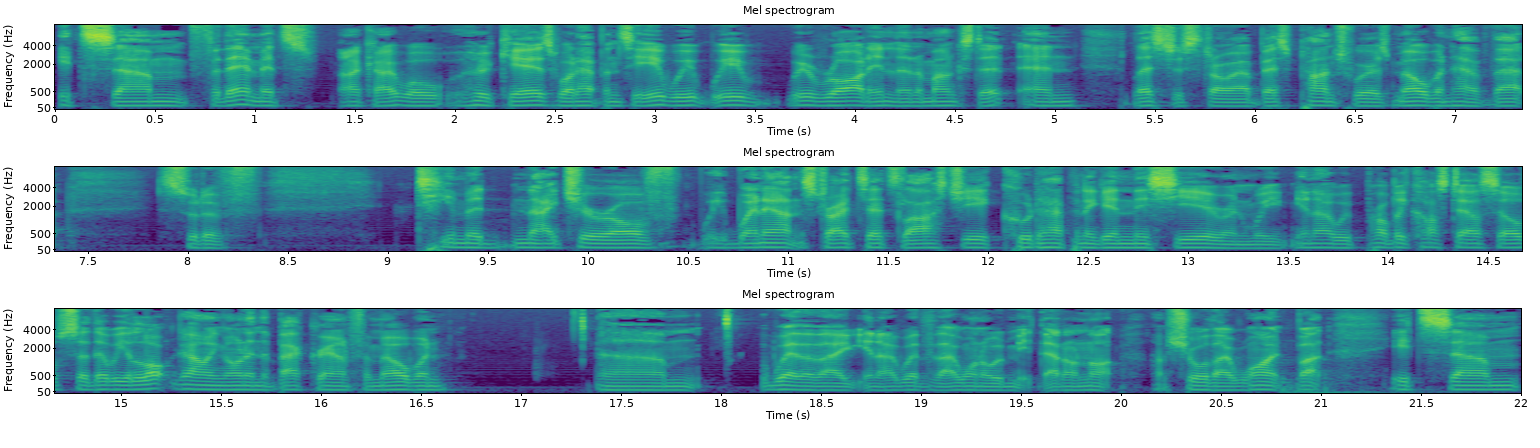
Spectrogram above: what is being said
it's um, for them. It's okay. Well, who cares what happens here? We we we're right in and amongst it, and let's just throw our best punch. Whereas Melbourne have that sort of timid nature of we went out in straight sets last year, could happen again this year, and we you know we probably cost ourselves. So there'll be a lot going on in the background for Melbourne. Um, whether they you know whether they want to admit that or not, I'm sure they won't. But it's um,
